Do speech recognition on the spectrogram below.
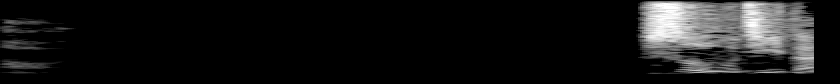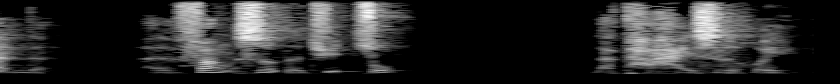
啊肆无忌惮的、很放肆的去做，那他还是会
